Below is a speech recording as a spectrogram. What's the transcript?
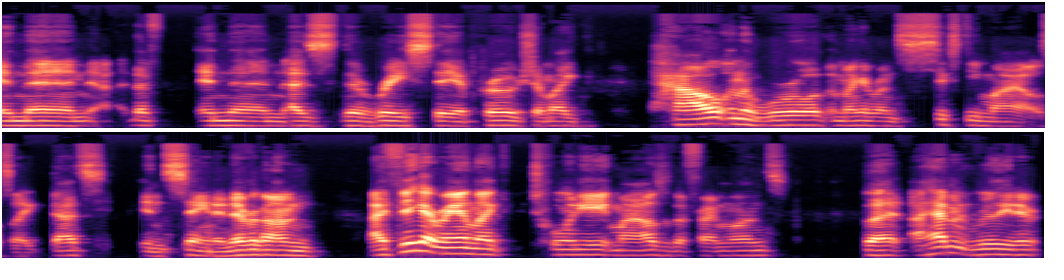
and then uh, the and then as the race day approached, I'm like, how in the world am I going to run 60 miles? Like that's insane. I've never gone. I think I ran like 28 miles with a friend once, but I haven't really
